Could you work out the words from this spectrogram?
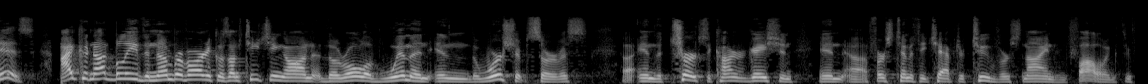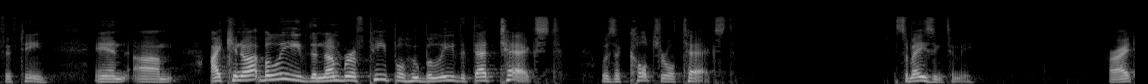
is. I could not believe the number of articles I'm teaching on the role of women in the worship service uh, in the church, the congregation in uh, 1 Timothy chapter 2 verse 9 and following through 15. And um, I cannot believe the number of people who believe that that text was a cultural text. It's amazing to me. All right?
